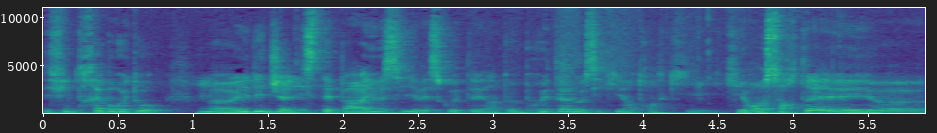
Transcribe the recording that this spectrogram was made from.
Des films très brutaux. Mm. Euh, et les Jalis, c'était pareil aussi. Il y avait ce côté un peu brutal aussi qui, entre- qui, qui ressortait. Et euh,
